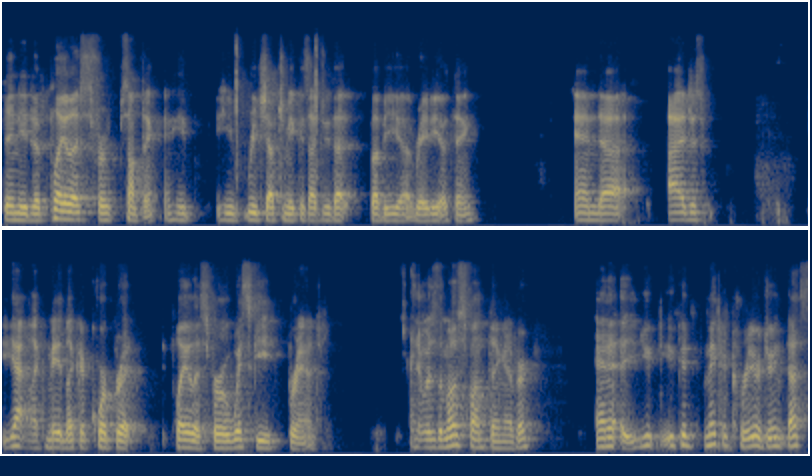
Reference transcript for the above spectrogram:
they needed a playlist for something and he he reached out to me because i do that bubby uh, radio thing. And uh i just yeah like made like a corporate playlist for a whiskey brand. And it was the most fun thing ever and it, you, you could make a career doing that's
